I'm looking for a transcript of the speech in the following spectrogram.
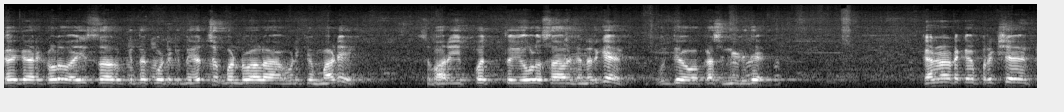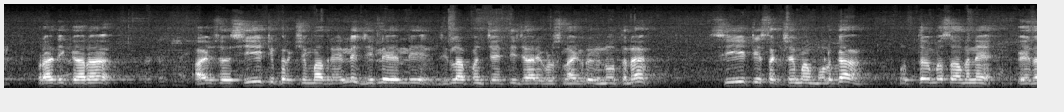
ಕೈಗಾರಿಕೆಗಳು ಐದು ಸಾವಿರಕ್ಕಿಂತ ಕೋಟಿಗಿಂತ ಹೆಚ್ಚು ಬಂಡವಾಳ ಹೂಡಿಕೆ ಮಾಡಿ ಸುಮಾರು ಇಪ್ಪತ್ತೇಳು ಸಾವಿರ ಜನರಿಗೆ ಉದ್ಯೋಗಾವಕಾಶ ನೀಡಿದೆ. ಕರ್ನಾಟಕ ಪರೀಕ್ಷೆ ಪ್ರಾಧಿಕಾರ ಆಯೋಜಿಸಿದ ಸಿ ಇ ಟಿ ಪರೀಕ್ಷೆ ಮಾದರಿಯಲ್ಲಿ ಜಿಲ್ಲೆಯಲ್ಲಿ ಜಿಲ್ಲಾ ಪಂಚಾಯಿತಿ ಜಾರಿಗೊಳಿಸಲಾಗಿರುವ ವಿನೂತನ ಸಿ ಇ ಟಿ ಸಕ್ಷಮ ಮೂಲಕ ಉತ್ತಮ ಸಾಧನೆ ಕೈದ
